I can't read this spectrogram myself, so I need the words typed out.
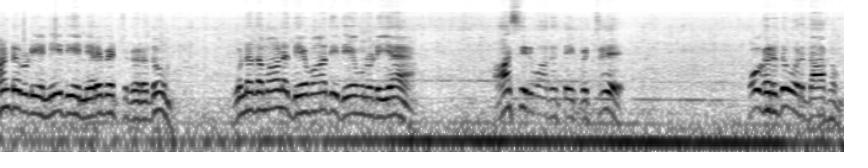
ஆண்டவருடைய நீதியை நிறைவேற்றுகிறதும் உன்னதமான தேவாதி தேவனுடைய ஆசீர்வாதத்தை பெற்று போகிறது ஒரு தாகம்.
